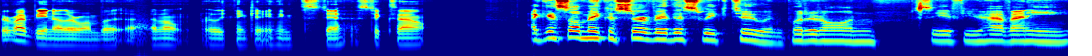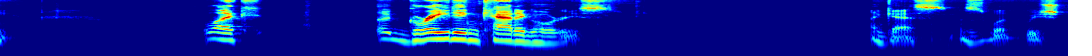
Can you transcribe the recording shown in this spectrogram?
There might be another one, but I don't really think anything st- sticks out. I guess I'll make a survey this week too and put it on. See if you have any like uh, grading categories. I guess is what we should.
